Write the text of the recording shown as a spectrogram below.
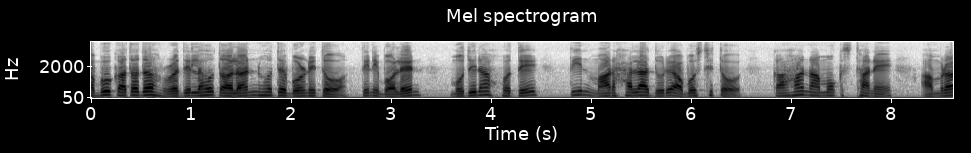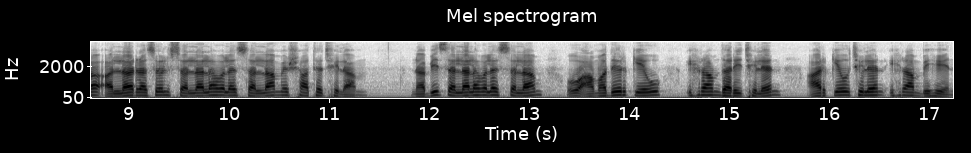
আবু কাতাদাহ রদিল্লাহ তালান হতে বর্ণিত। তিনি বলেন, মদিনা হতে তিন মারহালা দূরে অবস্থিত। কাহা নামক স্থানে আমরা আল্লাহ রসুল সাল্লাহ আলাইসাল্লামের সাথে ছিলাম। নবী সাল্লাহ আলাইসাল্লাম ও আমাদের কেউ ইহরামধারী ছিলেন, আর কেউ ছিলেন ইহরামবিহীন।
